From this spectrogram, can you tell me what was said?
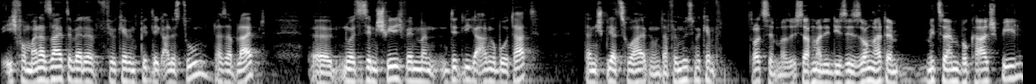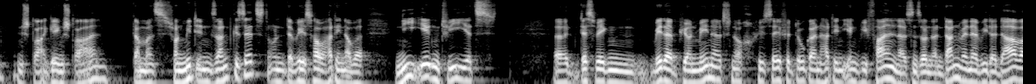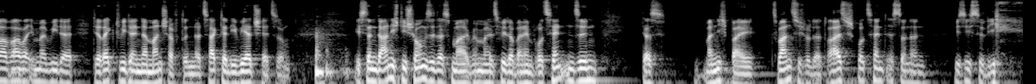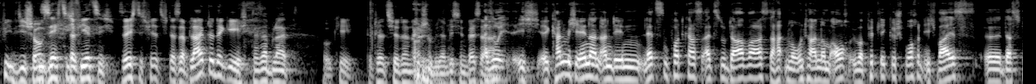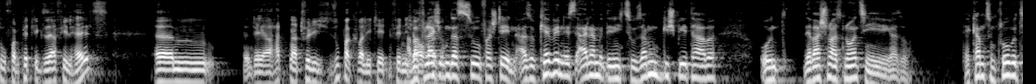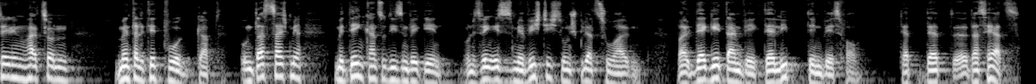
ich von meiner Seite werde für Kevin Pitlick alles tun, dass er bleibt. Äh, nur es ist eben schwierig, wenn man ein Drittliga-Angebot hat, dann einen Spieler zu halten. Und dafür müssen wir kämpfen trotzdem, also ich sag mal, die Saison hat er mit seinem Pokalspiel Stra gegen Strahlen damals schon mit in den Sand gesetzt und der WSV hat ihn aber nie irgendwie jetzt äh, deswegen weder Björn Mehnert noch Hüsefe Dogan hat ihn irgendwie fallen lassen, sondern dann, wenn er wieder da war, war er immer wieder direkt wieder in der Mannschaft drin. Da zeigt er die Wertschätzung. Ist dann da nicht die Chance, dass mal, wenn wir jetzt wieder bei den Prozenten sind, dass man nicht bei 20 oder 30 Prozent ist, sondern wie siehst du die, die Chance? 60, 40. 60, 40, dass er bleibt oder geht? Dass er bleibt. Okay, das hört sich ja dann auch schon wieder ein bisschen besser also, an. Also ich äh, kann mich erinnern an den letzten Podcast, als du da warst. Da hatten wir unter anderem auch über Pitlick gesprochen. Ich weiß, äh, dass du von Pitlick sehr viel hältst. Ähm, der hat natürlich super Qualitäten, finde ich. Aber auch. vielleicht, also, um das zu verstehen. Also Kevin ist einer, mit dem ich zusammengespielt habe. Und der war schon als 19-Jähriger so. Der kam zum Probetraining und hat schon Mentalität pur gehabt. Und das zeigt mir, mit denen kannst du diesen Weg gehen. Und deswegen ist es mir wichtig, so einen Spieler zu halten. Weil der geht deinen Weg, der liebt den WSV. Der, der hat äh, das Herz.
